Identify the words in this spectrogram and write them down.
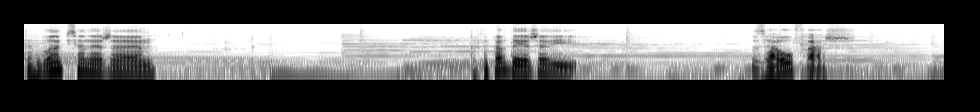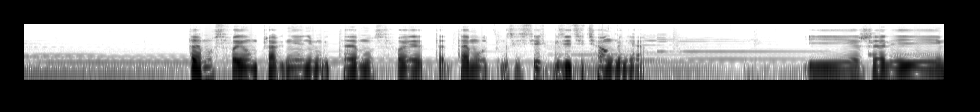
Tam było napisane, że tak naprawdę, jeżeli zaufasz temu swojemu pragnieniu i temu, swoje, te, temu gdzie, ci, gdzie ci ciągnie, i jeżeli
